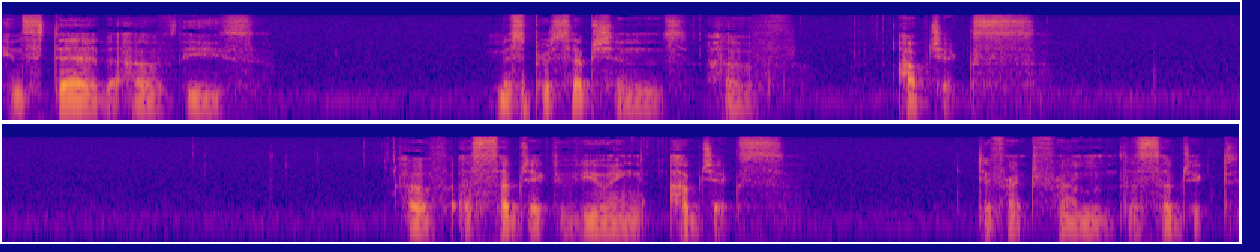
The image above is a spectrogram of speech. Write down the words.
instead of these misperceptions of objects, of a subject viewing objects different from the subject.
